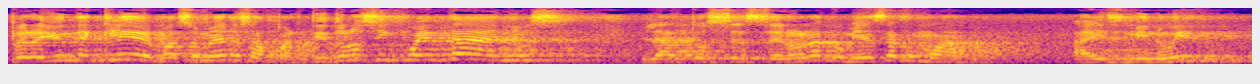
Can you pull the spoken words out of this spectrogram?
Pero hay un declive, más o menos a partir de los 50 años, la testosterona comienza como a, a disminuir.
